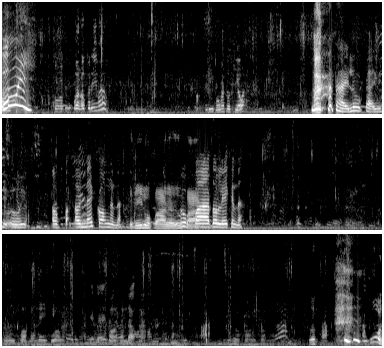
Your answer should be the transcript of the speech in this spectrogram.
อุ้ ว่าเรากระดีมั้งกระดีผมว่าตัวเขียวอะถ่ายรูปถ่ายวิดีโออยู่เอาปะเอาในกล้องกันนะจะดีลูกปลาเลยลูกรูปปลาปลาตัวเล็กกันนะโอ้น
